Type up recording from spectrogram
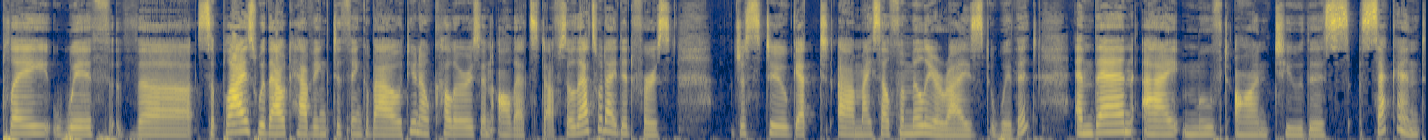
play with the supplies without having to think about, you know, colors and all that stuff. So that's what I did first just to get uh, myself familiarized with it. And then I moved on to this second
